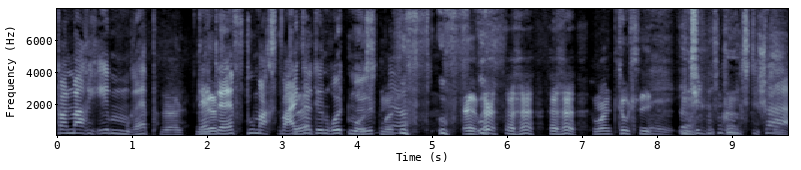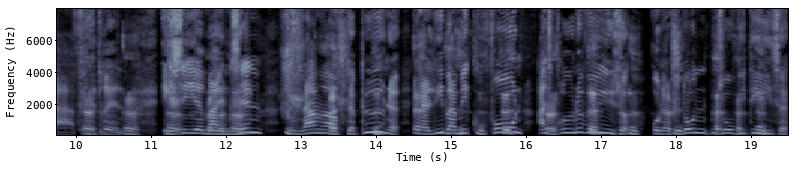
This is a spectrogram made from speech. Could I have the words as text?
Dann mache ich eben Rap. Ja, Detlef, du machst weiter den Rhythmus. Rhythmus. Uff, uff, uff. Aha, aha, one, two, three. Ich bin das coolste Schaf hier drin. Ich sehe meinen Sinn schon lange auf der Bühne. Ja, lieber Mikrofon als grüne Wiese. Oder Stunden so wie diese,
